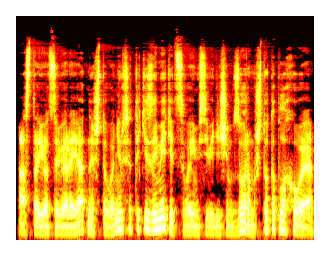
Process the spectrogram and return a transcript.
Остается вероятность, что Ванир все-таки заметит своим всевидящим взором что-то плохое.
